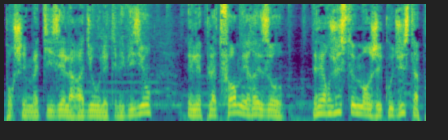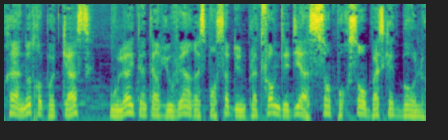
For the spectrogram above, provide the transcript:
pour schématiser la radio ou la télévision, et les plateformes et réseaux. D'ailleurs, justement, j'écoute juste après un autre podcast où là est interviewé un responsable d'une plateforme dédiée à 100% au basketball.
